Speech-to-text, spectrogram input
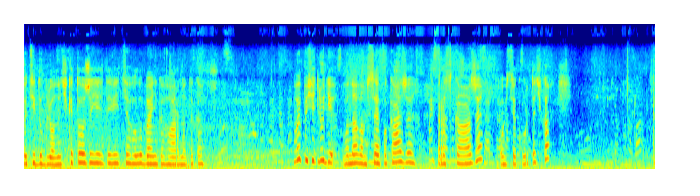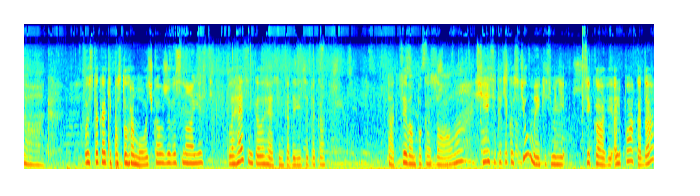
Оці дубльоночки теж є, дивіться, голубенька, гарна така. Ви пишіть люди, вона вам все покаже, розкаже. Ось ця курточка. Так. Ось така, типу, 100 грамовочка вже весна є. Легесенька, легесенька, дивіться, така. Так, це вам показала. Ще є такі костюми, якісь мені цікаві. Альпака, да?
